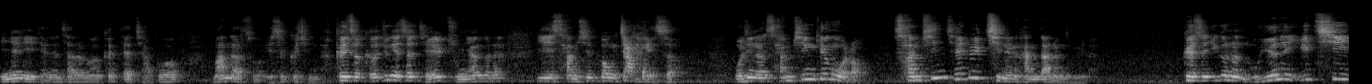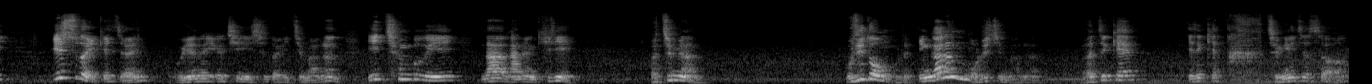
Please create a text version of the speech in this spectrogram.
인연이 되는 사람은 그때 자꾸 만날 수 있을 것입니다. 그래서 그 중에서 제일 중요한 것은 이 삼신봉 자락에서 우리는 삼신경으로 삼신제를 진행한다는 겁니다. 그래서 이거는 우연의 일치일 수도 있겠죠. 우연의 일치일 수도 있지만은 이 천북이 나아가는 길이 어쩌면 우리도 모르, 인간은 모르지만은 어떻게 이렇게 다 정해져서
